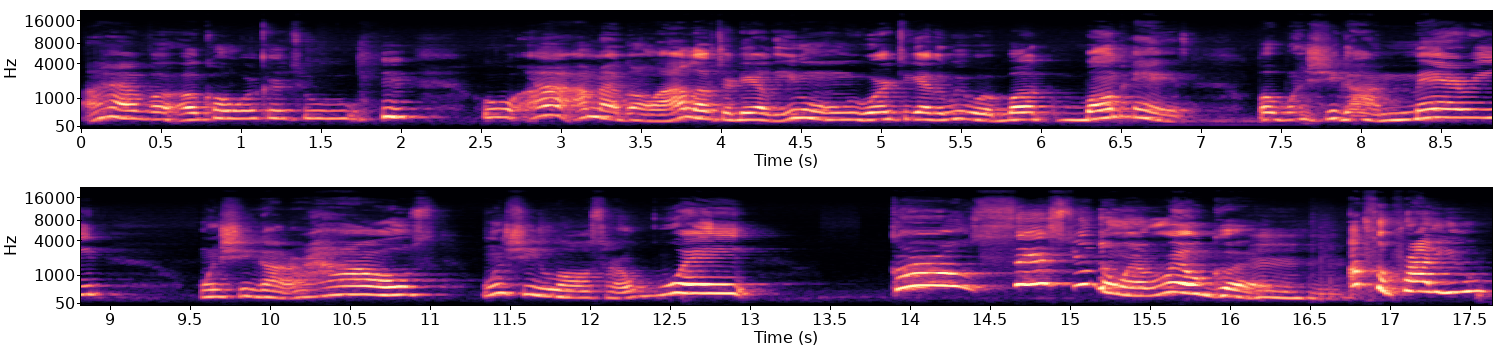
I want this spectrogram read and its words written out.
I have a, a coworker too who I, I'm not gonna lie, I loved her dearly. Even when we worked together, we would bump, bump heads. But when she got married, when she got her house, when she lost her weight, girl, sis, you're doing real good. Mhm. I'm so proud of you.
